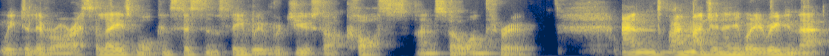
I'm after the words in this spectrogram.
we deliver our SLAs more consistently, we reduce our costs, and so on through. And I imagine anybody reading that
